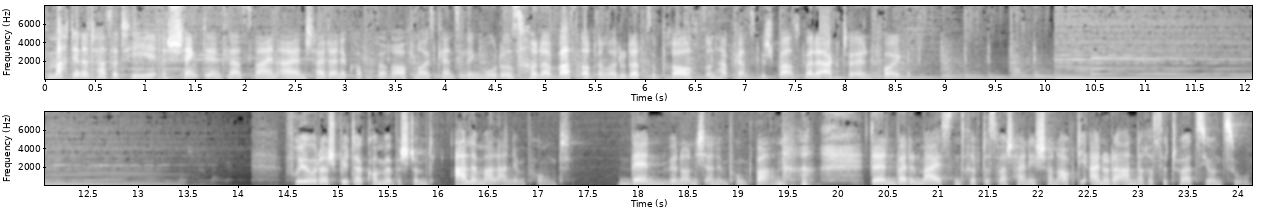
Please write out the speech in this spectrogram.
Mach dir eine Tasse Tee, schenk dir ein Glas Wein ein, schalt deine Kopfhörer auf Noise Cancelling Modus oder was auch immer du dazu brauchst und hab ganz viel Spaß bei der aktuellen Folge. Früher oder später kommen wir bestimmt alle mal an den Punkt, wenn wir noch nicht an dem Punkt waren. Denn bei den meisten trifft es wahrscheinlich schon auf die ein oder andere Situation zu.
